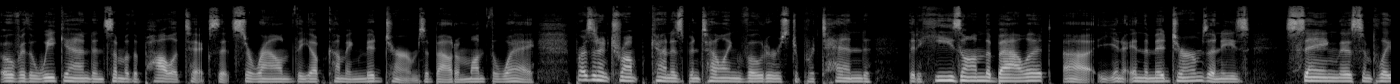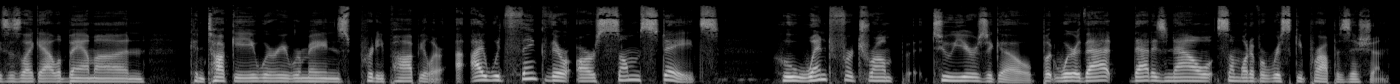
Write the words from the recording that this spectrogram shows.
over the weekend and some of the politics that surround the upcoming midterms about a month away. President Trump, Ken, has been telling voters to pretend that he's on the ballot, uh, you know, in the midterms, and he's saying this in places like Alabama and Kentucky, where he remains pretty popular. I would think there are some states who went for Trump two years ago, but where that that is now somewhat of a risky proposition,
